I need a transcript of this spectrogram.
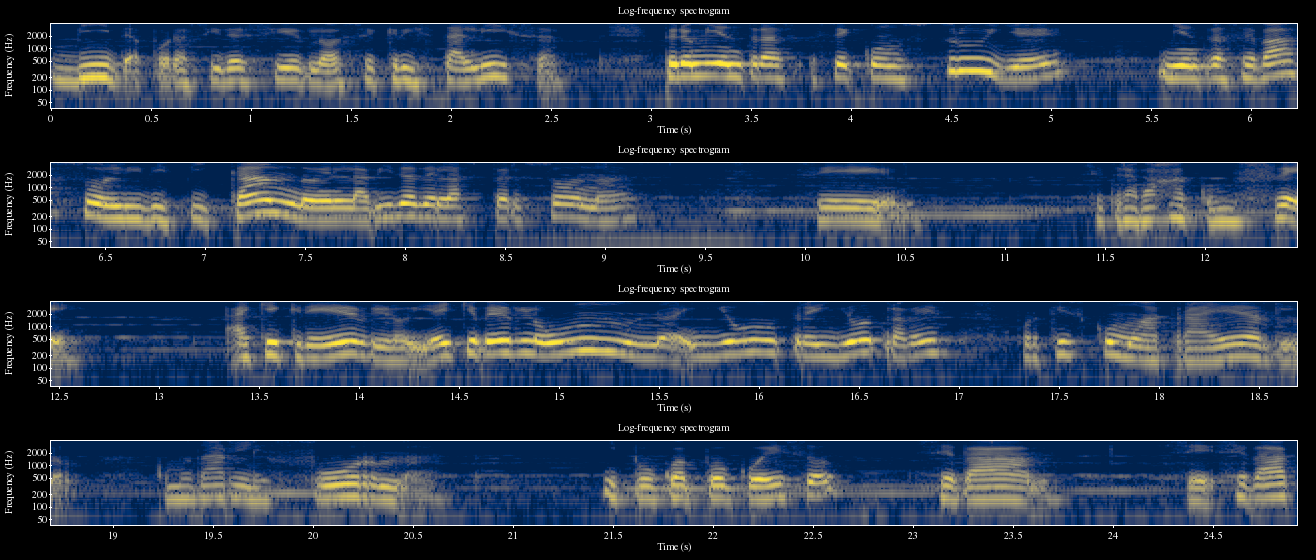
vida, por así decirlo, se cristaliza. Pero mientras se construye, mientras se va solidificando en la vida de las personas, se, se trabaja con fe. Hay que creerlo y hay que verlo una y otra y otra vez porque es como atraerlo, como darle forma. Y poco a poco eso se va, se, se va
